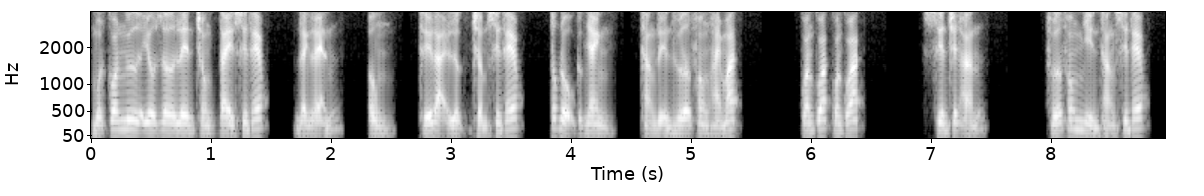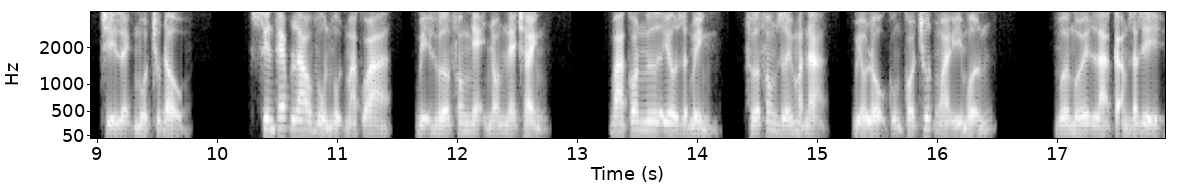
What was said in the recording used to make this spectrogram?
một con ngư yêu giơ lên trong tay xin thép, đánh lén, ông, thế đại lực chầm xin thép, tốc độ cực nhanh, thẳng đến hứa phong hai mắt quan quát quan quát xin chết hắn. Hứa phong nhìn thẳng xin thép, chỉ lệnh một chút đầu. Xin thép lao vùn vụt mà qua, bị hứa phong nhẹ nhõm né tránh. Ba con ngư yêu giật mình, hứa phong dưới mặt nạ, biểu lộ cũng có chút ngoài ý mớn vừa mới là cảm giác gì?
